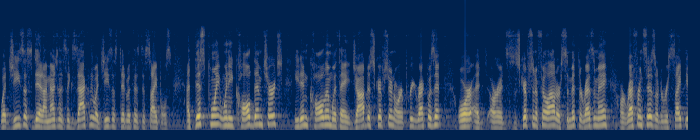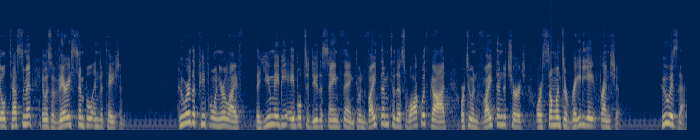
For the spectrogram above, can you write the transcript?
what Jesus did. I imagine that's exactly what Jesus did with his disciples. At this point, when he called them church, he didn't call them with a job description or a prerequisite or a, or a description to fill out or submit the resume or references or to recite the Old Testament. It was a very simple invitation. Who are the people in your life that you may be able to do the same thing, to invite them to this walk with God, or to invite them to church, or someone to radiate friendship? Who is that?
